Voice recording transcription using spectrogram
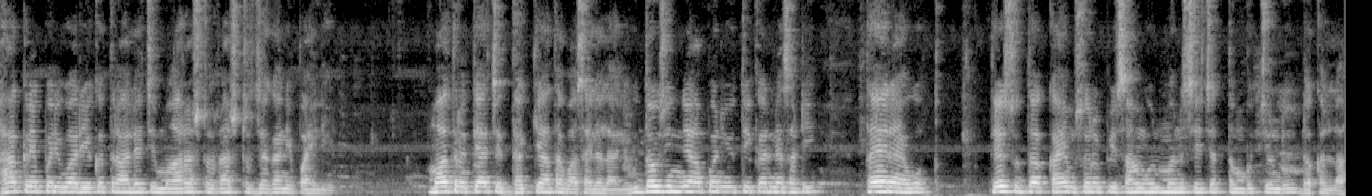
ठाकरे परिवार एकत्र आल्याचे महाराष्ट्र राष्ट्र जगाने पाहिले. मात्र त्याचे धक्के आता बसायला लागले. उद्धवजींनी आपण युती करण्यासाठी तयार आहोत ते सुद्धा कायमस्वरूपी सांगून मनसेच्या तंबूत चेंडू ढकलला.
